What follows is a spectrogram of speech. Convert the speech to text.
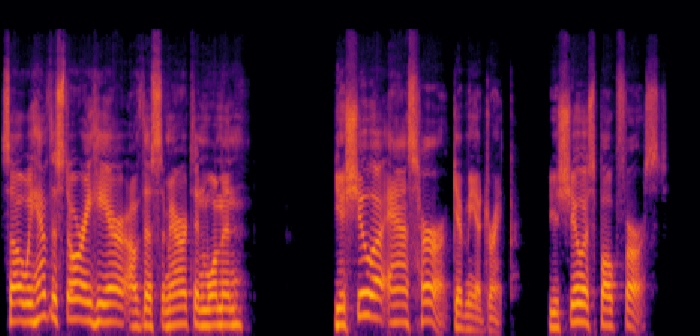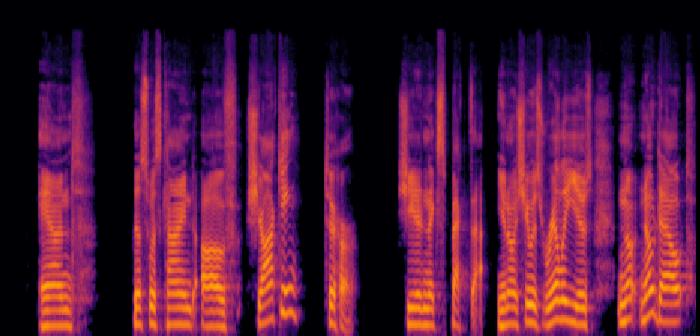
So we have the story here of the Samaritan woman. Yeshua asked her, Give me a drink. Yeshua spoke first. And this was kind of shocking to her. She didn't expect that. You know, she was really used. No, no doubt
